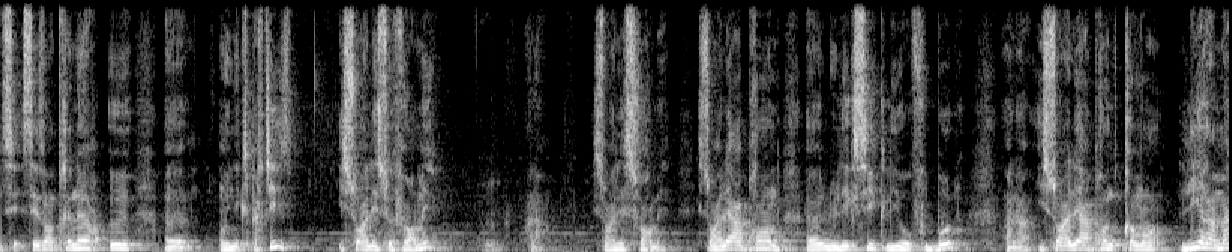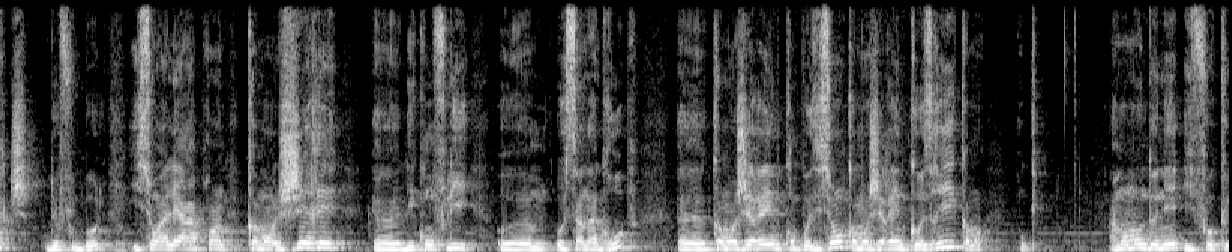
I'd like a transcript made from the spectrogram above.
ces, ces entraîneurs, eux, euh, ont une expertise. Ils sont allés se former. Voilà. Ils sont allés se former. Ils sont allés apprendre euh, le lexique lié au football. Voilà. Ils sont allés apprendre comment lire un match de football. Ils sont allés apprendre comment gérer euh, les conflits euh, au sein d'un groupe, euh, comment gérer une composition, comment gérer une causerie. Comment... Donc, à un moment donné, il faut que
